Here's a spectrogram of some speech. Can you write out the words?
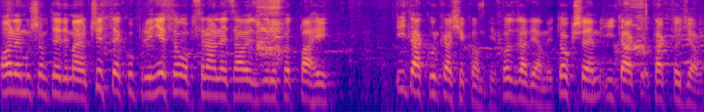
One muszą wtedy, mają czyste kupry, nie są obsrane całe z góry pod pachy. I ta kurka się kąpie. Pozdrawiamy. To krzem i tak, tak to działa.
